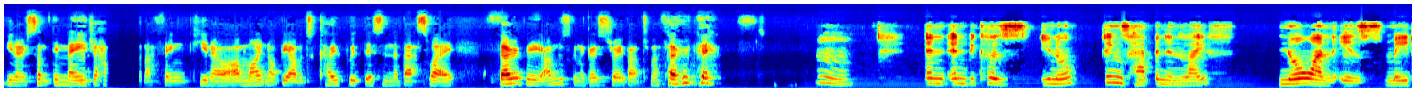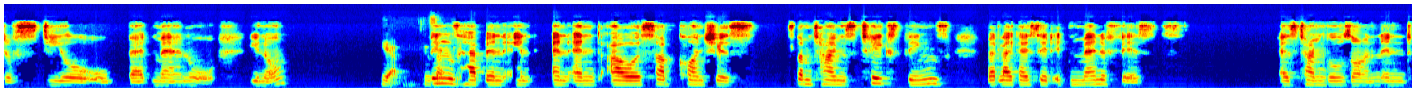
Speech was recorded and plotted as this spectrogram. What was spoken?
you know, something mm, major happens and I think, you know, I might not be able to cope with this in the best way. Therapy, I'm just going to go straight back to my therapist. Mm. and and because you know things happen in life no one is made of steel or batman or you know. Yeah, things happen and and and our subconscious sometimes takes things but like i said it manifests as time goes on. And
